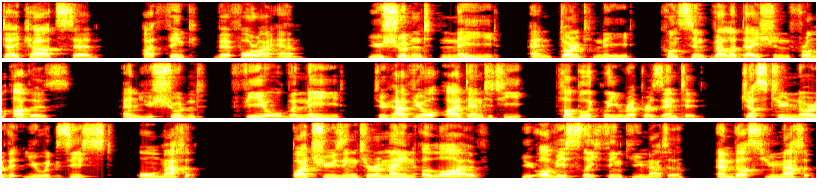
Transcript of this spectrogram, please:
Descartes said, I think, therefore I am. You shouldn't need and don't need constant validation from others, and you shouldn't feel the need to have your identity publicly represented just to know that you exist or matter. By choosing to remain alive, you obviously think you matter, and thus you matter.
